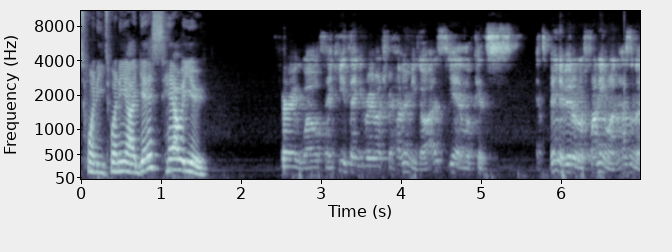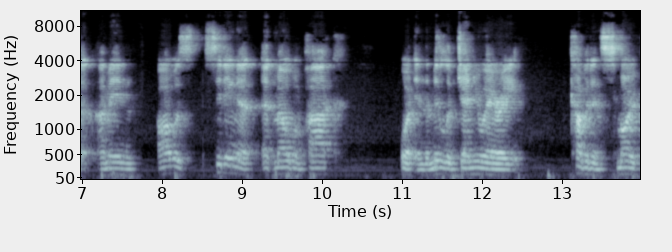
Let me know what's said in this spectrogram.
2020, I guess. How are you? Very well, thank you. Thank you very much for having me, guys. Yeah, look, it's it's been a bit of a funny one, hasn't it? I mean, I was sitting at, at Melbourne Park, what in the middle of January, covered in smoke,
